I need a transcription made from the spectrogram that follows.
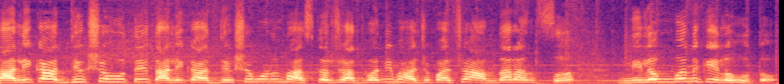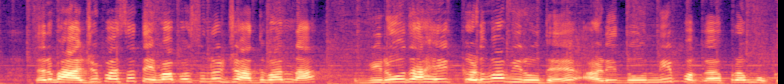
तालिका अध्यक्ष होते. तालिका अध्यक्ष म्हणून भास्कर जाधवांनी भाजपाच्या आमदारांचं निलंबन केलं होतं. तर भाजपाचा तेव्हापासूनच जाधवांना विरोध आहे कडवा विरोध आहे आणि दोन्ही प्रमुख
